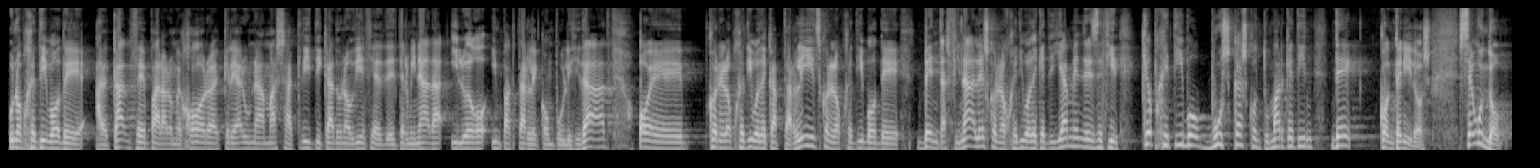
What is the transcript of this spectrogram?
¿Un objetivo de alcance para a lo mejor crear una masa crítica de una audiencia determinada y luego impactarle con publicidad? ¿O eh, con el objetivo de captar leads, con el objetivo de ventas finales, con el objetivo de que te llamen? Es decir, ¿qué objetivo buscas con tu marketing de contenidos. Segundo,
